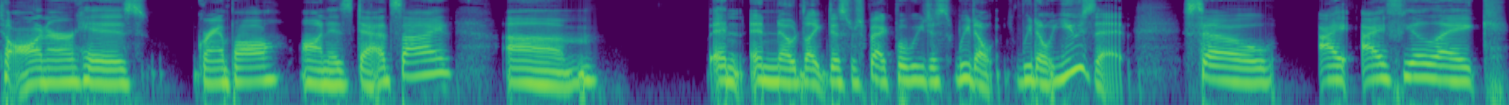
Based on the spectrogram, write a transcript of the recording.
to honor his grandpa on his dad's side. Um and and no like disrespect, but we just we don't we don't use it. So I I feel like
